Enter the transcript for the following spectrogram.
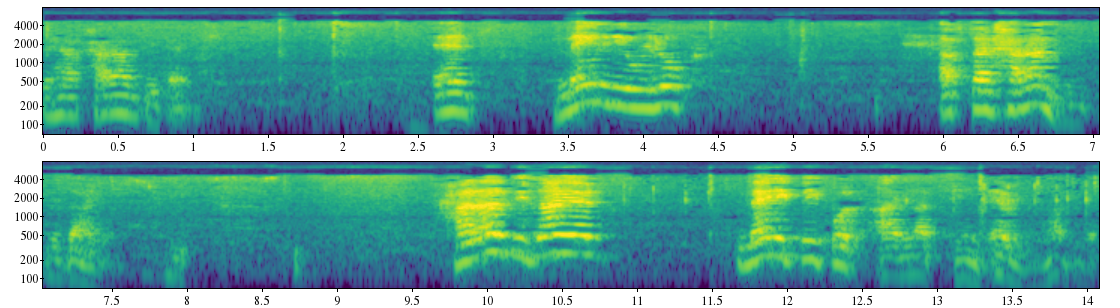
we have haram desire. And mainly we look after haram desires. Halal desires, many people, I'm not saying everyone, but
